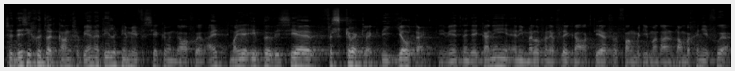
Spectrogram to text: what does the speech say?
So dis die goed wat kan gebeur. Natuurlik neem jy versekerings daarvoor uit, maar jy improviseer verskriklik die heeltyd. Jy weet dat jy kan nie in die middel van 'n fliek 'n akteur vervang met iemand anders dan begin jy voor.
